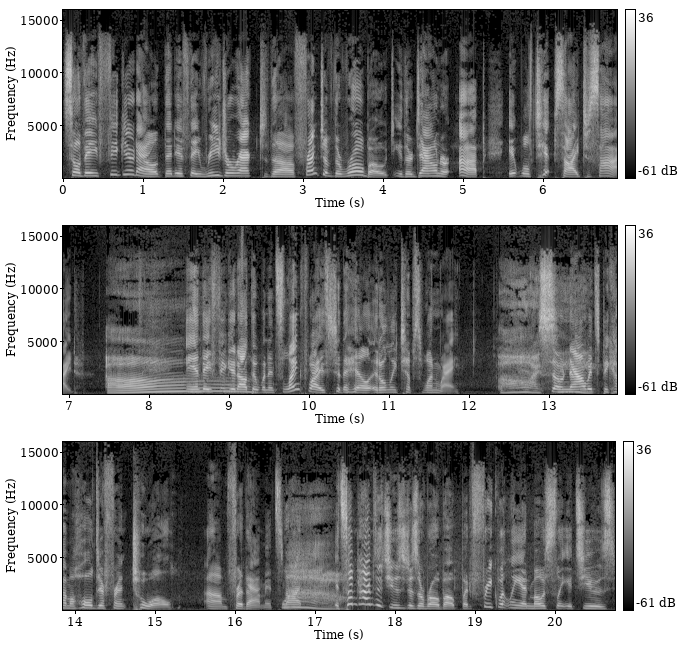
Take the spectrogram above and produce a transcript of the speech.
So they figured out that if they redirect the front of the rowboat either down or up, it will tip side to side. Oh. And they figured out that when it's lengthwise to the hill, it only tips one way. Oh, I So see. So now it's become a whole different tool um, for them. It's Wow. not. It's sometimes it's used as a rowboat, but frequently and mostly it's used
